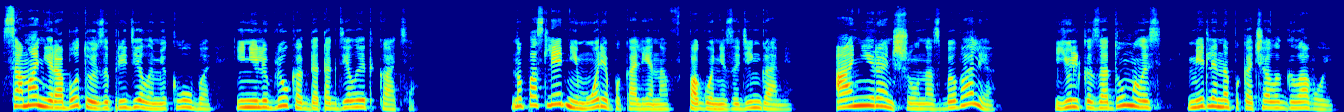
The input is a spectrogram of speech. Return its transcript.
Сама не работаю за пределами клуба и не люблю, когда так делает Катя. Но последнее море по колено в погоне за деньгами. А они раньше у нас бывали? Юлька задумалась, медленно покачала головой.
